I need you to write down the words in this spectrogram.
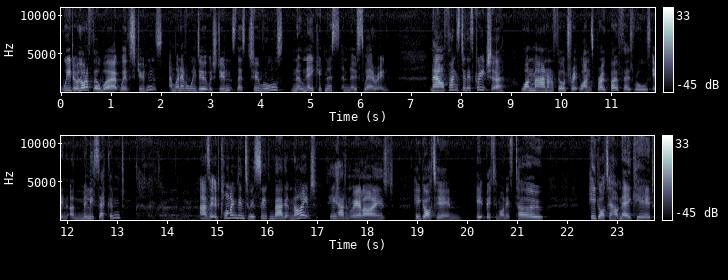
we do a lot of field work with students, and whenever we do it with students, there's two rules no nakedness and no swearing. Now, thanks to this creature, one man on a field trip once broke both those rules in a millisecond. As it had climbed into his sleeping bag at night, he hadn't realized. He got in, it bit him on his toe. He got out naked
